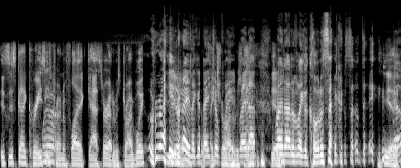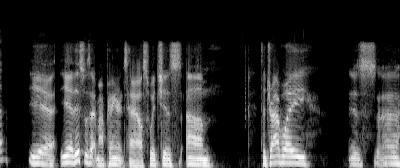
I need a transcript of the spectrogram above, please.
"Is this guy crazy? He's Well- trying to fly a gasser out of his driveway?" right, Yeah. right, like a Or nitro nitro plane, his right out. Yeah. right out of like a cul-de-sac or something. you Yeah. Yeah, yeah. This was at my parents' house, which is um, the driveway is uh,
